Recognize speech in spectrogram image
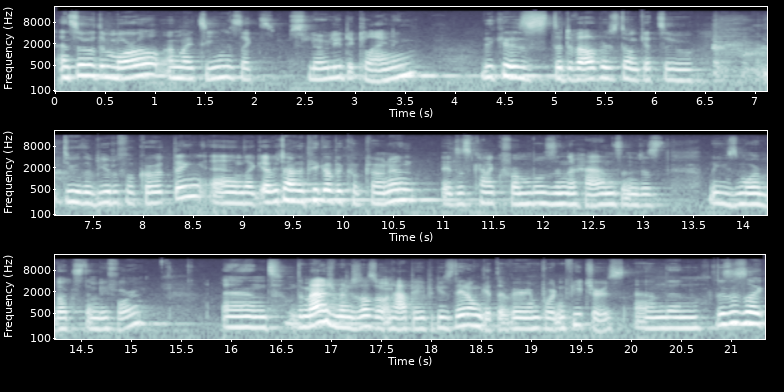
And so the moral on my team is like slowly declining because the developers don't get to do the beautiful code thing. And like every time they pick up a component, it just kind of crumbles in their hands and just leaves more bugs than before. And the management is also unhappy because they don't get the very important features. And then this is like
